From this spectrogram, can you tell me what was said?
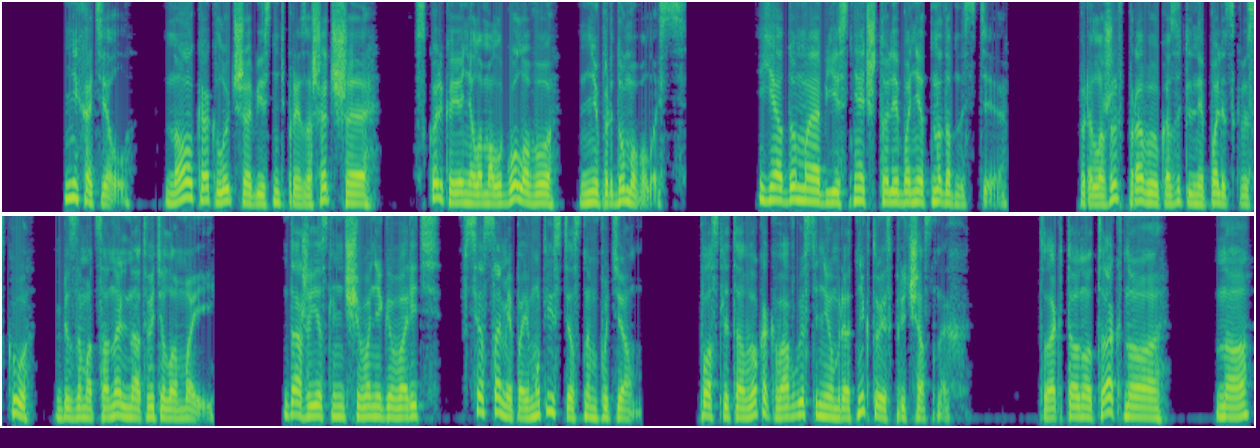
Не хотел. Но как лучше объяснить произошедшее, сколько я не ломал голову, не придумывалось. Я думаю, объяснять что-либо нет надобности. Приложив правый указательный палец к виску, безэмоционально ответила Мэй. Даже если ничего не говорить, все сами поймут естественным путем. После того, как в августе не умрет никто из причастных. Так-то оно так, но... Но...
